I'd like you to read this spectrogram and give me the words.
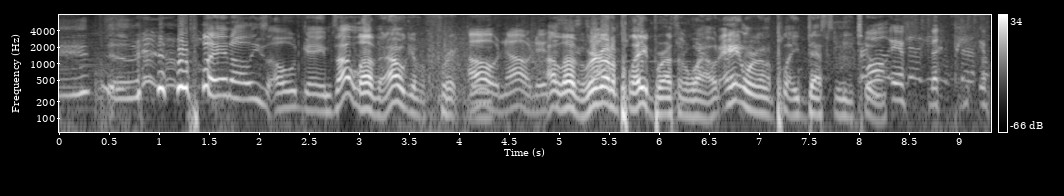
We're playing all these old games. I love it. I don't give a frick. dude. Oh no, dude! I love it. We're gonna play Breath of the Wild, and we're gonna play Destiny 2. Well, if the if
